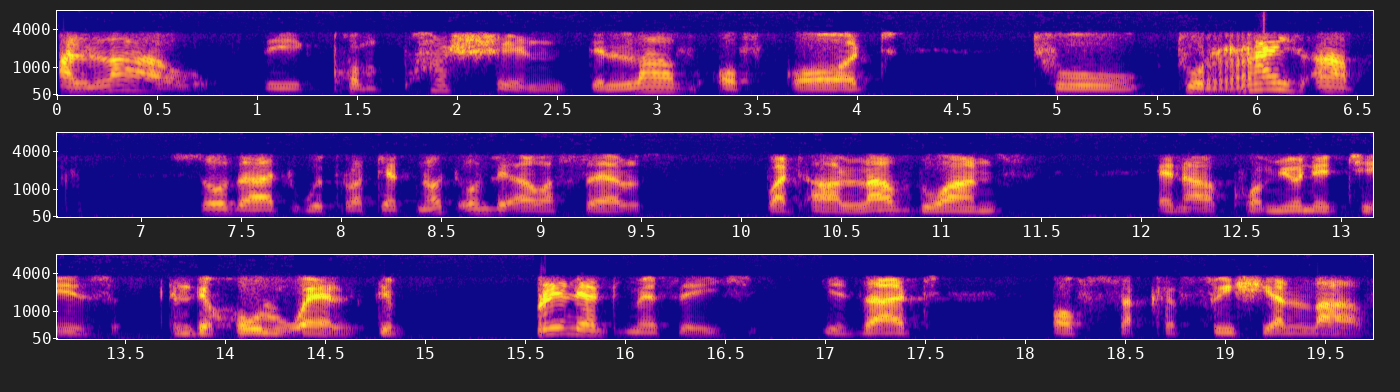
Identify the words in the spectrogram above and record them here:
allow the compassion, the love of God to to rise up so that we protect not only ourselves, but our loved ones and our communities and the whole world. The brilliant message is that of sacrificial love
